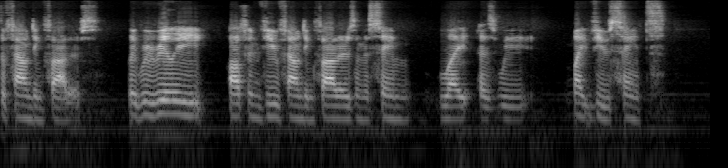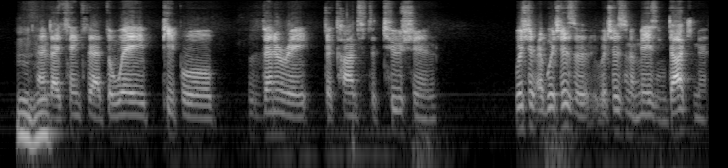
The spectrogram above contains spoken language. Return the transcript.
the founding fathers. Like we really often view founding fathers in the same light as we might view saints. Mhm. And I think that the way people venerate the Constitution, which which is a which is an amazing document,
